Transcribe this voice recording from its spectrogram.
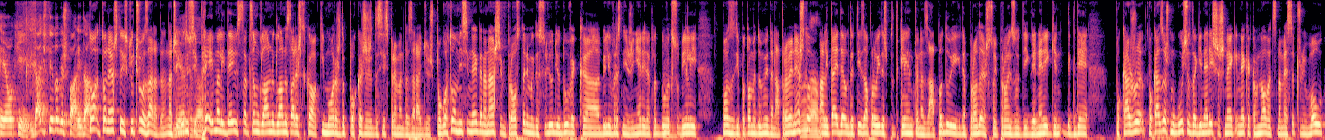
E, okej, okay. da ćeš ti da dobiješ par, i da. To, to nešto je isključivo zarada. Znači, Jeste, ljudi su da. pre imali ideju, sad samo glavno, glavno stvar je što kao ti moraš da pokažeš da si spreman da zarađuješ. Pogotovo, mislim, negde na našim prostorima gde su ljudi od uvek a, bili vrsni inženjeri, dakle, od uvek su bili poznati po tome da umeju da naprave nešto, da. ali taj deo gde ti zapravo ideš pred klijente na zapadu i gde prodaješ svoj proizvod i gde, ne, gde pokažuje, pokazuješ mogućnost da generišeš nek, nekakav novac na mesečnom nivou,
